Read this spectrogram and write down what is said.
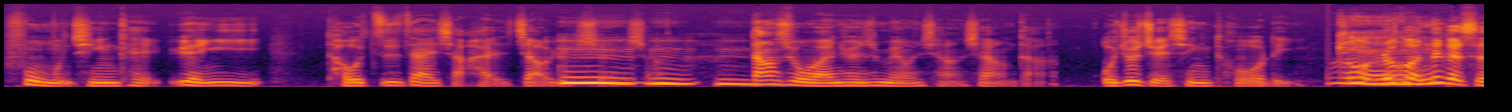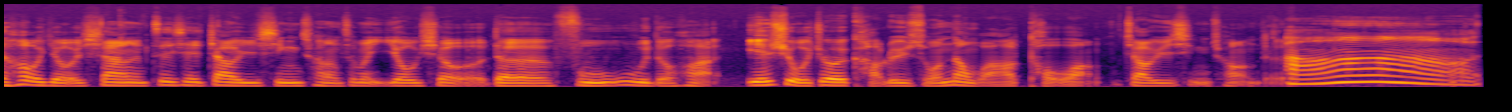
父母亲可以愿意投资在小孩的教育身上。当时我完全是没有想象的。我就决心脱离。如果那个时候有像这些教育新创这么优秀的服务的话，也许我就会考虑说，那我要投往教育新创的啊。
